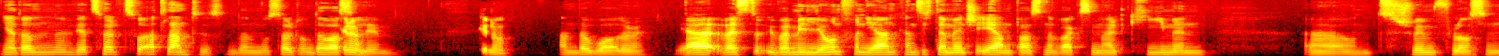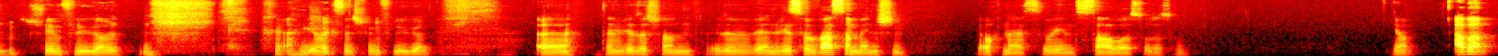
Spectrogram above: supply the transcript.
Ja, dann wird es halt zu Atlantis und dann musst du halt unter Wasser Genau. leben. Genau. Underwater. Ja, weißt du, über Millionen von Jahren kann sich der Mensch eh anpassen. Da wachsen ihm halt Kiemen äh, und Schwimmflossen, Schwimmflügel, angewachsene Schwimmflügel. Äh, dann wird es schon, dann werden wir so Wassermenschen. Auch nice, so wie in Star Wars oder so. Ja, aber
